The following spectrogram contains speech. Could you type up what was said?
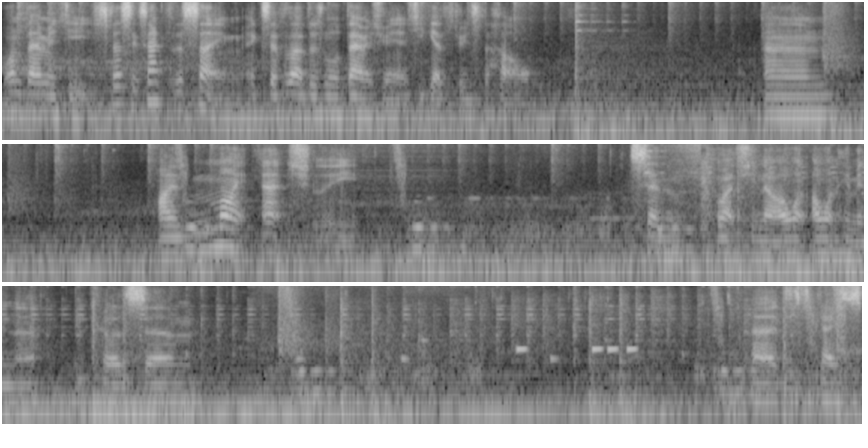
One damage each. That's exactly the same, except for that does more damage when it actually gets through to the hull. Um, I might actually send them. Well, actually, no. I want I want him in there because um, uh, just in case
